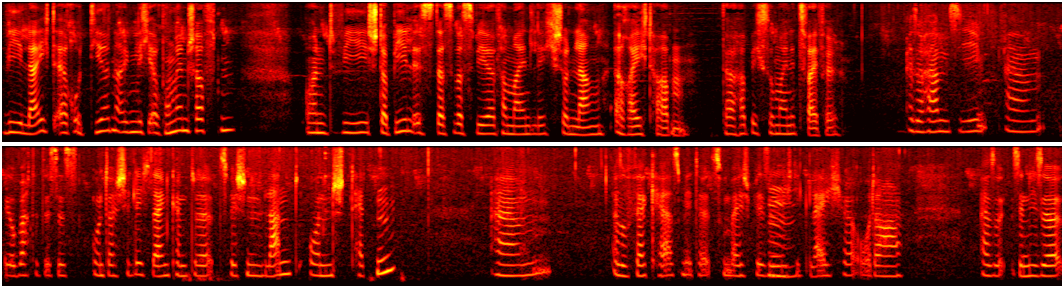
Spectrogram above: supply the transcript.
Wie leicht erodieren eigentlich Errungenschaften? Und wie stabil ist das, was wir vermeintlich schon lang erreicht haben? Da habe ich so meine Zweifel. Also haben Sie ähm, beobachtet, dass es unterschiedlich sein könnte zwischen Land und Städten? Ähm, also Verkehrsmittel zum Beispiel sind mhm. nicht die gleiche oder also sind diese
